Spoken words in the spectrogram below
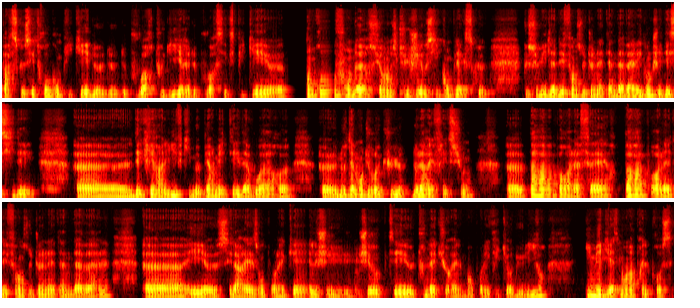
parce que c'est trop compliqué de, pouvoir tout dire et de pouvoir s'expliquer en profondeur sur un sujet aussi complexe que, que celui de la défense de Jonathan Daval. Et donc, j'ai décidé euh, d'écrire un livre qui me permettait d'avoir euh, euh, notamment du recul, de la réflexion par rapport à l'affaire, par rapport à la défense de Jonathan Daval. et c'est la raison pour laquelle j'ai opté tout naturellement pour l'écriture du livre immédiatement après le procès.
